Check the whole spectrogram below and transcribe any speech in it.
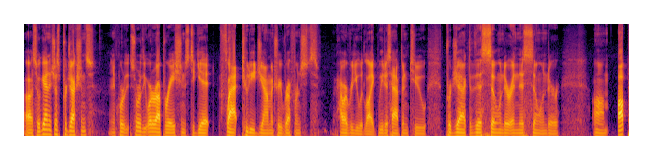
Uh, so again, it's just projections and sort of the order operations to get flat 2D geometry referenced however you would like. We just happen to project this cylinder and this cylinder um, up,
